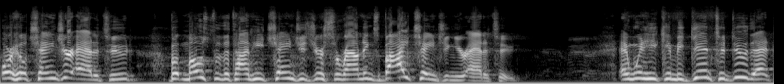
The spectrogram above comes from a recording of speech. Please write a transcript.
or he'll change your attitude, but most of the time he changes your surroundings by changing your attitude. And when he can begin to do that,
